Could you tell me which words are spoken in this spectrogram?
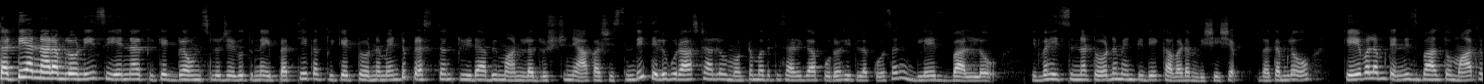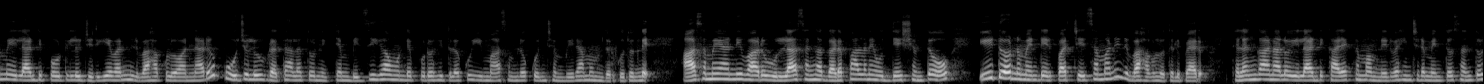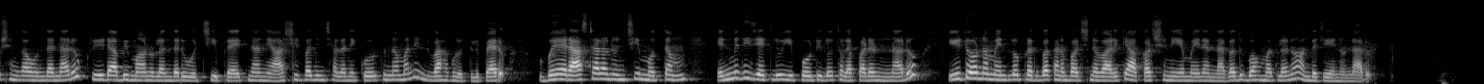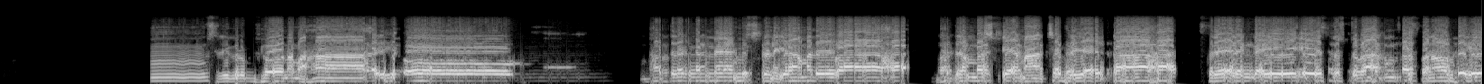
తట్టి అన్నారంలోని CNR cricket గ్రౌండ్స్లో జరుగుతున్న ఈ ప్రత్యేక క్రికెట్ టోర్నమెంట్ ప్రస్తుతం క్రీడాభిమానుల దృష్టిని ఆకర్షిస్తుంది. తెలుగు రాష్ట్రాల్లో మొట్టమొదటిసారిగా పురోహితుల కోసం గ్లేజ్ బాల్లో నిర్వహిస్తున్న టోర్నమెంట్ ఇదే కావడం విశేషం. గతంలో కేవలం టెన్నిస్ బాల్తో మాత్రమే ఇలాంటి పోటీలు జరిగేవని నిర్వాహకులు అన్నారు. పూజలు వ్రతాలతో నిత్యం బిజీగా ఉండే పురోహితులకు ఈ మాసంలో కొంచెం విరామం దొరుకుతుంది. ఆ సమయాన్ని వారు ఉల్లాసంగా గడపాలనే ఉద్దేశంతో ఈ టోర్నమెంట్ ఏర్పాటు చేశామని నిర్వాహకులు తెలిపారు. తెలంగాణలో ఇలాంటి కార్యక్రమం నిర్వహించడం ఎంతో సంతోషంగా ఉందన్నారు. క్రీడాభిమానులందరూ వచ్చి ఈ ప్రయత్నాన్ని ఆశీర్వదించాలని కోరుతున్నామని నిర్వాహకులు తెలిపారు. ఉభయ రాష్ట్రాల నుంచి మొత్తం ఎనిమిది జట్లు ఈ పోటీలో తలపడనున్నారు. ఈ టోర్నమెంట్లో ప్రతిభ కనపరిచిన వారికి ఆకర్షణీయమైన నగదు బహుమతులను అందజేయనున్నారు. ॐ श्रीगुरुभ्यो नमः हरिः ॐ भद्रकर्णे विष्णुनियामदेवाः भद्रं पश्येमाक्षभिर्येताः स्त्रीलिङ्गैः सृष्टुवाकुन्तस्तनोभिः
